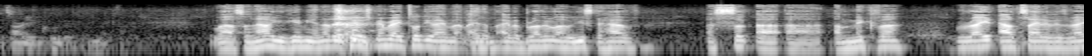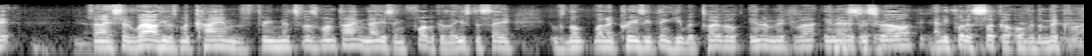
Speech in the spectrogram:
it's already included in the mikvah. Wow, so now you gave me another pirush. Remember, I told you I have a, I had a, I have a brother-in-law who used to have a su- uh, uh, a mikvah right outside of his right. Yeah. So then I said, "Wow, he was makayim the three mitzvahs one time." Now you're saying four because I used to say It was no, what a crazy thing. He would toivel in a mikvah in Eretz Yisrael, and he put a sukkah over the mikvah.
